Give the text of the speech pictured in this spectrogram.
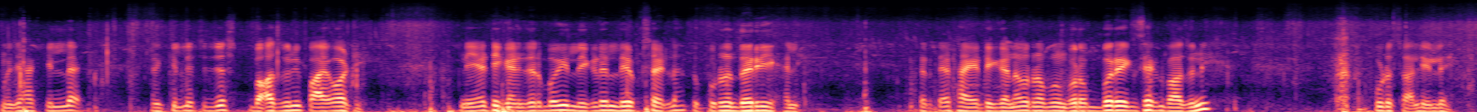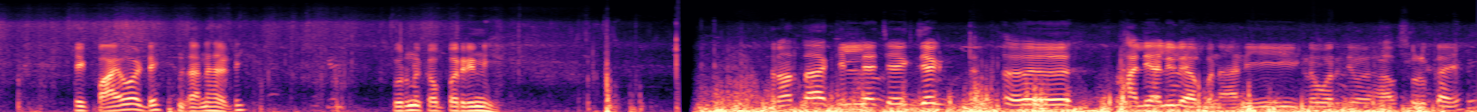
म्हणजे हा किल्ला आहे आणि किल्ल्याच्या जस्ट बाजूनी पायवाट. आहे आणि या ठिकाणी जर बघितलं इकडे लेफ्ट साईडला तर पूर्ण दरी आहे खाली. तर त्या ठा ठिकाणावर आपण बरोबर एक्झॅक्ट बाजूने पुढं चाललेलो आहे. एक पायवाट आहे जाण्यासाठी. पूर्ण कपरीने. तर आता किल्ल्याच्या एक्झॅक्ट खाली आलेलो आहे आपण. आणि इकडं वरती हा सुळका आहे.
